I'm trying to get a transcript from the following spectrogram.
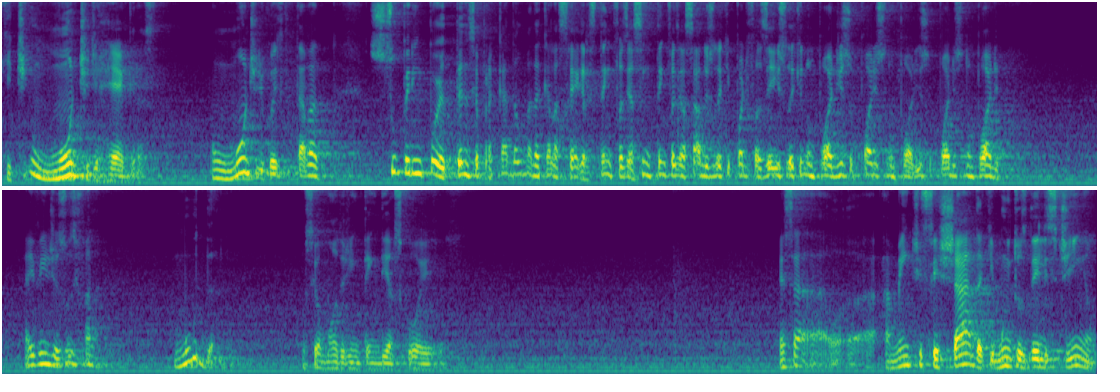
que tinham um monte de regras, um monte de coisa que estava super importância para cada uma daquelas regras. Tem que fazer assim, tem que fazer assado, isso daqui pode fazer, isso daqui não pode, isso pode, isso não pode, isso pode, isso não pode. Aí vem Jesus e fala: muda o seu modo de entender as coisas. Essa a mente fechada que muitos deles tinham,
